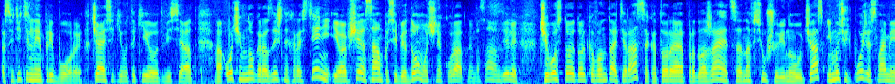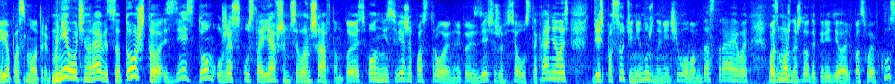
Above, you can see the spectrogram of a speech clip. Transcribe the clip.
осветительные приборы, часики вот такие вот висят, э, очень много различных растений и вообще сам по себе дом очень аккуратный. На самом деле, чего стоит только вон та терраса, которая продолжается на всю ширину участка, и мы чуть позже с вами ее посмотрим. Мне очень нравится то, что дом уже с устоявшимся ландшафтом, то есть он не свежепостроенный, то есть здесь уже все устаканилось, здесь по сути не нужно ничего вам достраивать, возможно что-то переделать под свой вкус,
